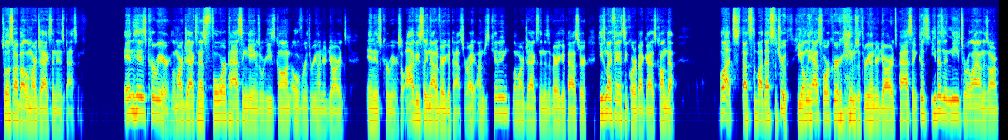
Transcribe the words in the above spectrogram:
So let's talk about Lamar Jackson and his passing. In his career, Lamar Jackson has four passing games where he's gone over 300 yards in his career. So obviously not a very good passer, right? I'm just kidding. Lamar Jackson is a very good passer. He's my fancy quarterback, guys. Calm down. But that's the that's the truth. He only has four career games with 300 yards passing because he doesn't need to rely on his arm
